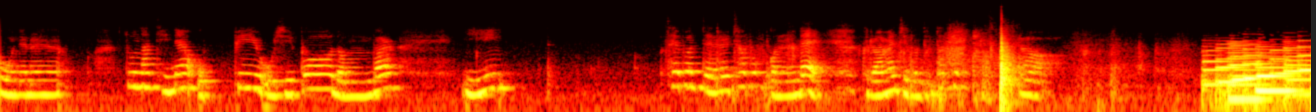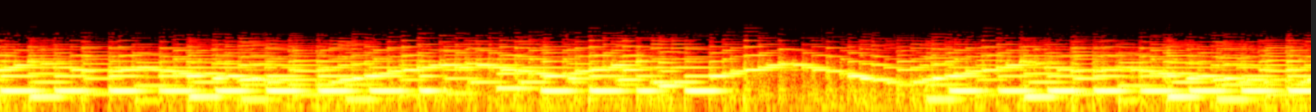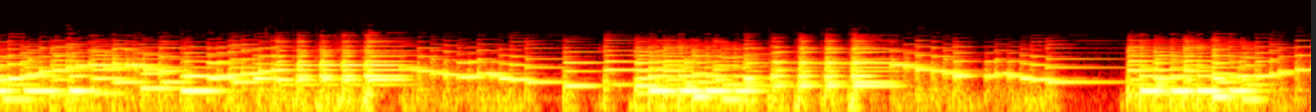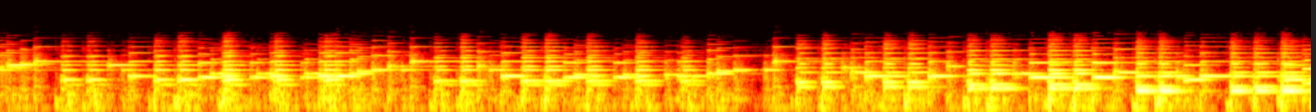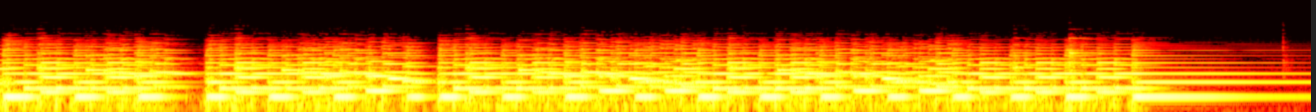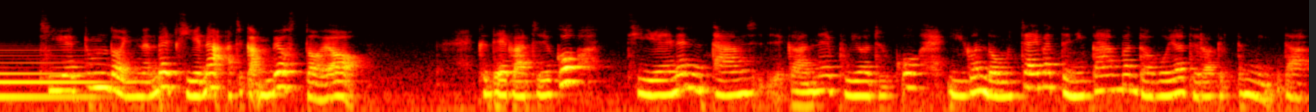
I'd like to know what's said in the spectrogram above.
오늘은 소나티네 OP55 넘버 2세 번째를 쳐볼 건데 그러면 지금부터 쳐볼게요. 뒤에 좀 더 있는데 뒤에는 아직 안 배웠어요. 그래가지고 뒤에는 다음 시간에 보여주고 이건 너무 짧았으니까 한 번 더 보여드리겠습니다.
